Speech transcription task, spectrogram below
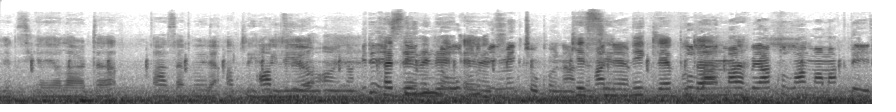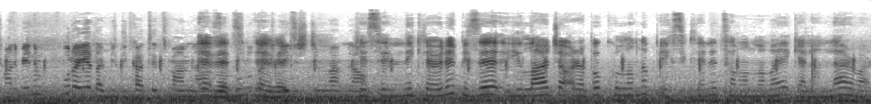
Evet yayalarda bazen böyle atlayabiliyor. Atlıyor aynen. Bir de Kademeli, ne olduğunu evet. bilmek çok önemli. Hani Kesinlikle bu da kullanmak Heh, veya kullanmamak değil. Hani benim buraya da bir dikkat etmem lazım. Evet, Bunu da evet. bir geliştirmem lazım. Kesinlikle öyle. Bize yıllarca araba kullanıp eksiklerini tamamlamaya gelenler var.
